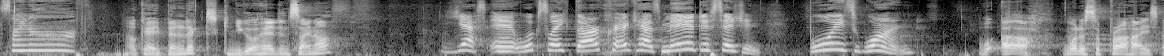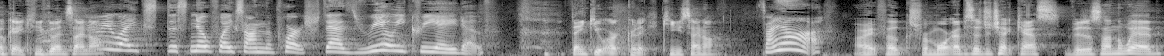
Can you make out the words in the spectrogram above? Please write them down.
Sign off. Okay, Benedict, can you go ahead and sign off? Yes, and it looks like the art critic has made a decision. Boys won. Well, oh, what a surprise. Okay, can you go ahead and sign off? Really likes the snowflakes on the porch. That's really creative. Thank you, art critic. Can you sign off? Sign off. All right, folks, for more episodes of Chetcast, visit us on the web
